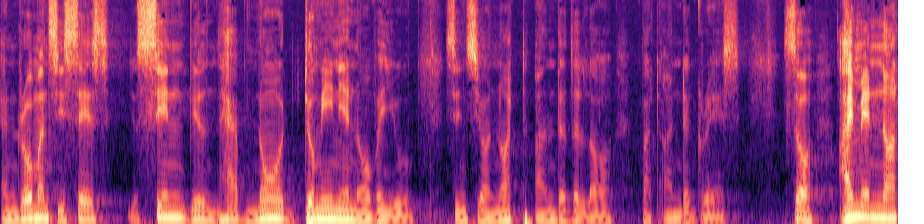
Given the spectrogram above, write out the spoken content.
And Romans he says, "Your sin will have no dominion over you, since you're not under the law, but under grace." So I may not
